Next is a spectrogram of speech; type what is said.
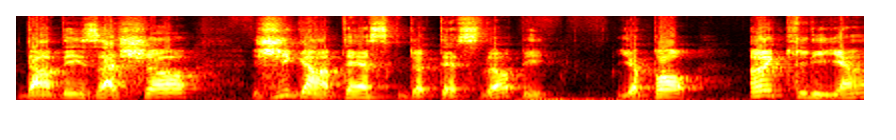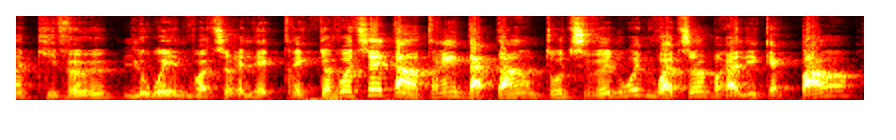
dans des achats gigantesques de Tesla, puis il n'y a pas un client qui veut louer une voiture électrique, te vois-tu être en train d'attendre, toi, tu veux louer une voiture pour aller quelque part,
